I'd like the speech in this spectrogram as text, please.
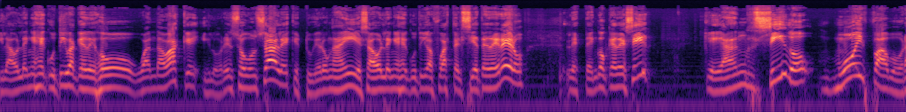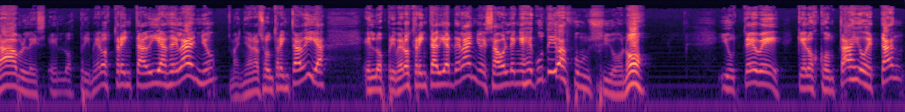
y la orden ejecutiva que dejó Wanda Vázquez y Lorenzo González, que estuvieron ahí, esa orden ejecutiva fue hasta el 7 de enero, les tengo que decir que han sido muy favorables en los primeros 30 días del año, mañana son 30 días, en los primeros 30 días del año esa orden ejecutiva funcionó. Y usted ve que los contagios están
